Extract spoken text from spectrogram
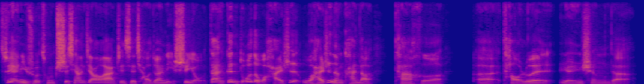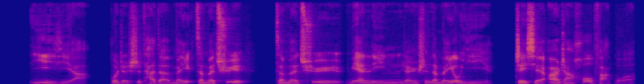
虽然你说从吃香蕉啊这些桥段里是有，但更多的我还是我还是能看到。他和呃讨论人生的意义啊，或者是他的没怎么去怎么去面临人生的没有意义，这些二战后法国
